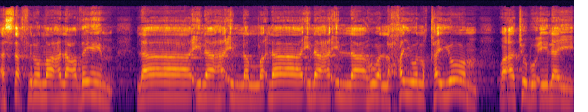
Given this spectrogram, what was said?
الله العظيم. لا إله إلا الله لا إله إلا هو الحي القيوم وأتوب إليه.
